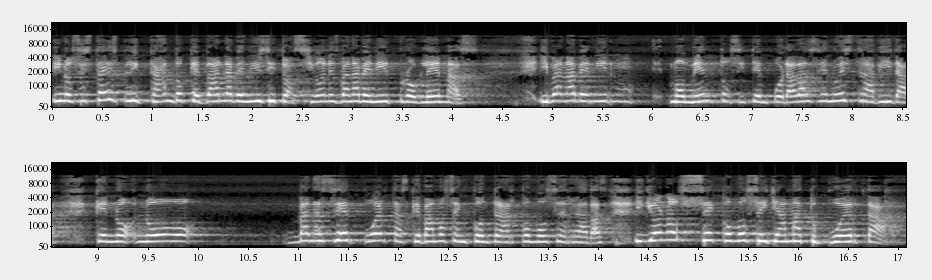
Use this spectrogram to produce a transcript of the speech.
Y nos está explicando que van a venir situaciones, van a venir problemas. Y van a venir momentos y temporadas en nuestra vida que no, no, van a ser puertas que vamos a encontrar como cerradas. Y yo no sé cómo se llama tu puerta.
